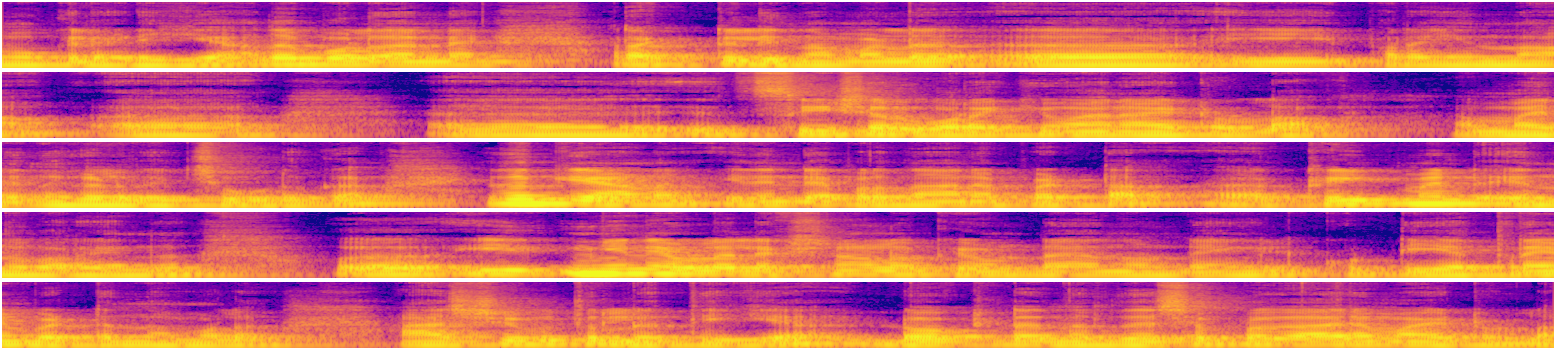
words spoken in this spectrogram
മൂക്കിലടിക്കുക. അതേപോലെ തന്നെ റെക്റ്റലി നമ്മൾ ഈ പറയുന്ന സീഷർ കുറയ്ക്കുവാനായിട്ടുള്ള മരുന്നുകൾ വെച്ച് കൊടുക്കുക. ഇതൊക്കെയാണ് ഇതിന്റെ പ്രധാനപ്പെട്ട ട്രീറ്റ്മെന്റ് എന്ന് പറയുന്നത്. ഇങ്ങനെയുള്ള ലക്ഷണങ്ങളൊക്കെ ഉണ്ടെന്നുണ്ടെങ്കിൽ കുട്ടിയെ എത്രയും പെട്ടെന്ന് നമ്മൾ ആശുപത്രിയിൽ എത്തിക്കുക ഡോക്ടറുടെ നിർദ്ദേശപ്രകാരമായിട്ടുള്ള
